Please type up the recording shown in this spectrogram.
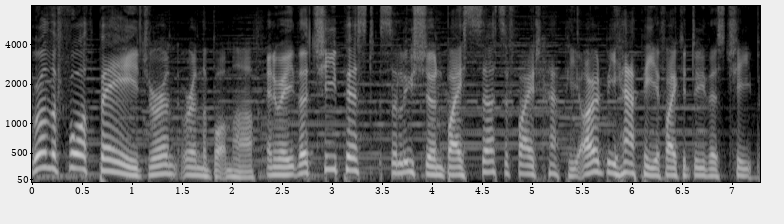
We're on the fourth page. We're in, we're in the bottom half. Anyway, the cheapest solution by Certified Happy. I would be happy if I could do this cheap.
